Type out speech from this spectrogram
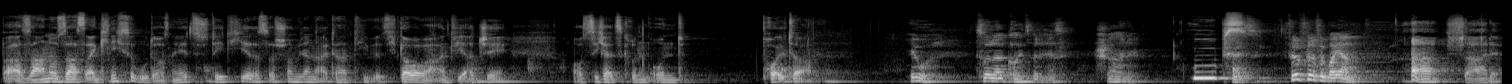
Bei Asano sah es eigentlich nicht so gut aus. Ne? Jetzt steht hier, dass das schon wieder eine Alternative ist. Ich glaube aber Antwi Ajay aus Sicherheitsgründen und Polter. Jo, Zoller Kreuzbandriss. Schade. Ups. 5-0 für Bayern. Ha, Schade.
